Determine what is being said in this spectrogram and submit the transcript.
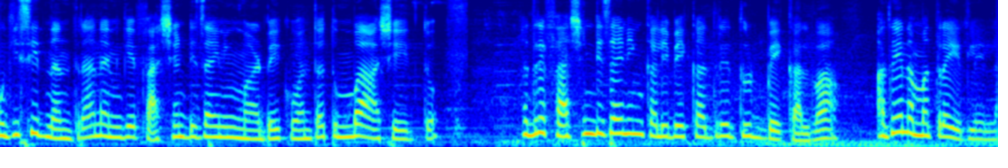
ಮುಗಿಸಿದ ನಂತರ ನನಗೆ ಫ್ಯಾಷನ್ ಡಿಸೈನಿಂಗ್ ಮಾಡಬೇಕು ಅಂತ ತುಂಬ ಆಸೆ ಇತ್ತು. ಆದರೆ ಫ್ಯಾಷನ್ ಡಿಸೈನಿಂಗ್ ಕಲಿಬೇಕಾದ್ರೆ ದುಡ್ಡು ಬೇಕಲ್ವಾ? ಅದೇ ನಮ್ಮ ಹತ್ರ ಇರಲಿಲ್ಲ.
